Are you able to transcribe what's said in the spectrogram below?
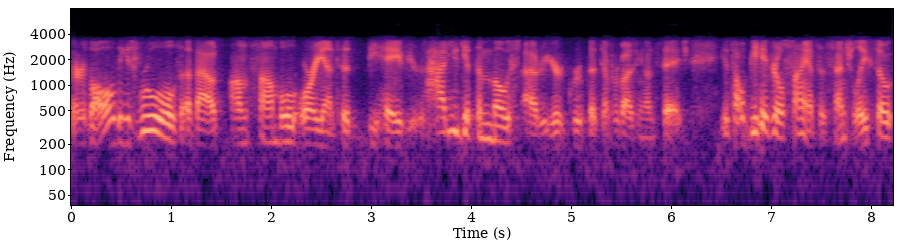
there's all these rules about ensemble oriented behaviors. How do you get the most out of your group that's improvising on stage? It's all behavioral science essentially. So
